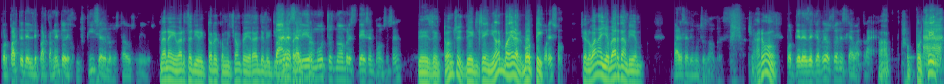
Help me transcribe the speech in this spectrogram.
por parte del Departamento de Justicia de los Estados Unidos. Van a llevarse al director de Comisión Federal de Electricidad. Van a salir muchos nombres de ese entonces. ¿eh? Desde entonces, del señor va a ir al bote. Por eso. Se lo van a llevar también. Van a salir muchos nombres. Claro. Porque desde que el río suena es que agua trae. Ah, ¿Por qué? Ah,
